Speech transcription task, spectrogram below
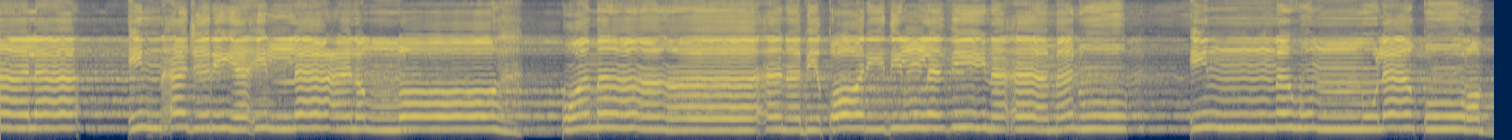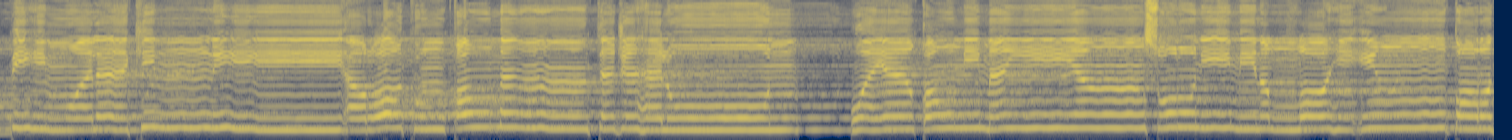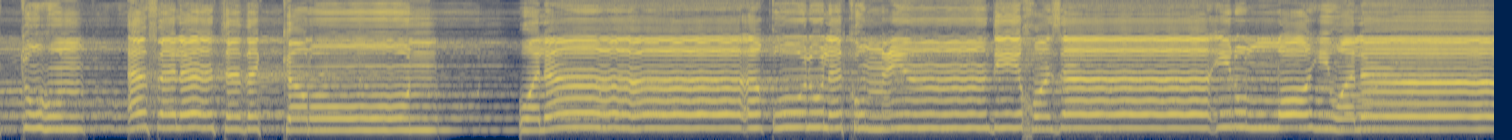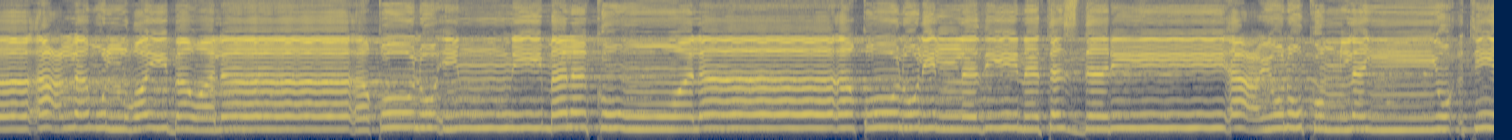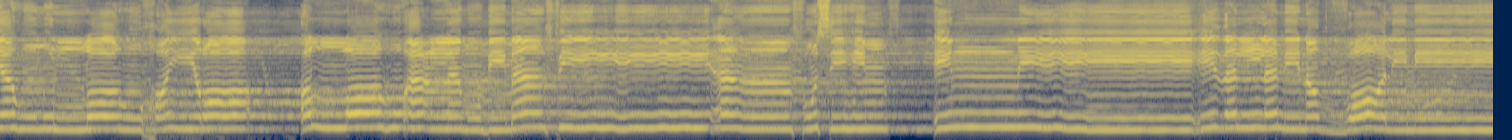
قوما تجهلون ويا قوم من ينصرني من الله إن طردتهم أفلا تذكرون ولا أقول لكم عندي خزائن يؤتيهم الله خيرا الله أعلم بما في أنفسهم إني إذا لمن الظالمين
